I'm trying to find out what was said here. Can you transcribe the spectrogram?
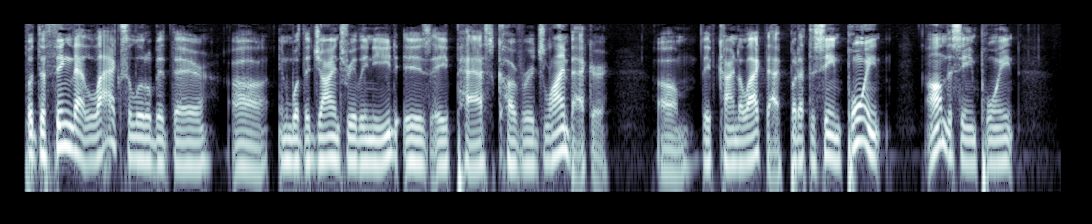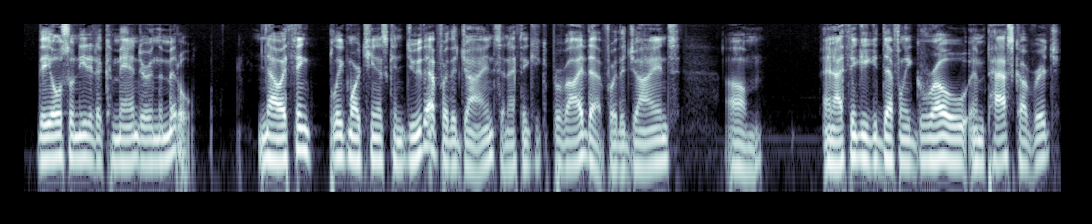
But the thing that lacks a little bit there, uh, and what the Giants really need, is a pass coverage linebacker. Um, they've kind of lacked that. But at the same point, on the same point, they also needed a commander in the middle. Now, I think Blake Martinez can do that for the Giants, and I think he could provide that for the Giants. Um, and I think he could definitely grow in pass coverage,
